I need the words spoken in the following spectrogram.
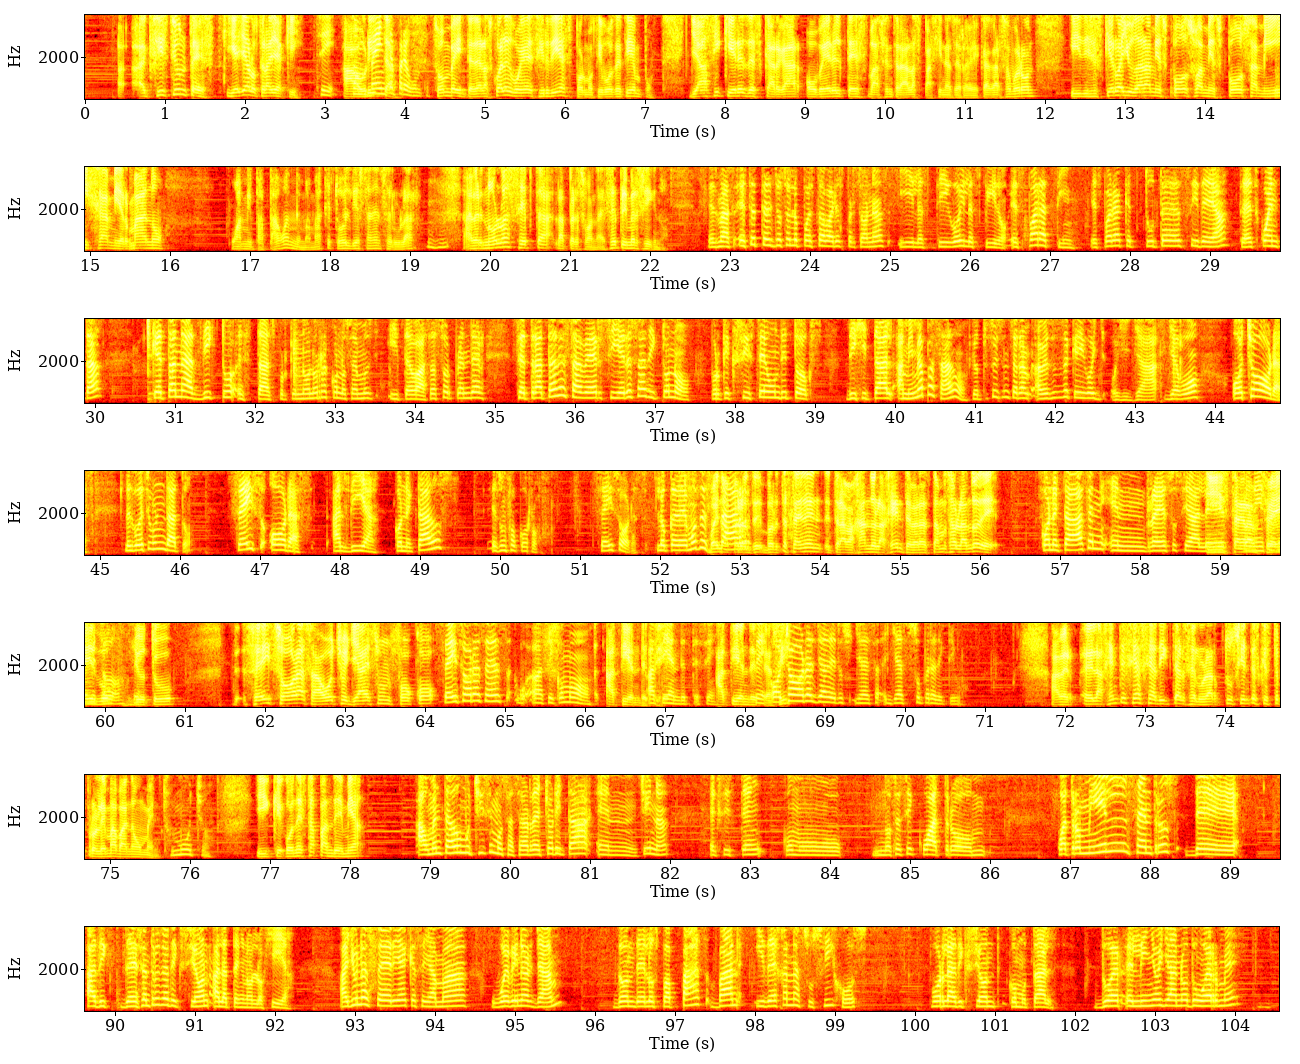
existe un test y ella lo trae aquí. Sí, son 20 preguntas. Son 20, de las cuales voy a decir 10 por motivos de tiempo. Ya si quieres descargar o ver el test, vas a entrar a las páginas de Rebeca Garza Buerón y dices, quiero ayudar a mi esposo, a mi esposa, a mi hija, a mi hermano, o a mi papá o a mi mamá que todo el día está en el celular. A ver, no lo acepta la persona, es el primer signo. Es más, este test yo se lo he puesto a varias personas y les digo y les pido, es para ti, es para que tú te des idea, te des cuenta qué tan adicto estás, porque no lo reconocemos y te vas a sorprender. Se trata de saber si eres adicto o no, porque existe un detox digital. A mí me ha pasado, yo te soy sincera, a veces es que digo, oye, ya llevo ocho horas. Les voy a decir un dato, seis horas al día conectados es un foco rojo. Seis horas. Lo que debemos de Bueno, estar pero, te- pero ahorita están en- trabajando la gente, ¿verdad? Estamos hablando de conectadas en, en redes sociales, Instagram, en Facebook, todo, sí. YouTube. Seis horas a ocho ya es un foco, Seis horas es así como atiéndete. atiéndete, sí. Atiéndete, Sí, ¿así? ocho horas ya, eres- ya es ya es súper adictivo. A ver, eh, la gente se hace adicta al celular. ¿Tú sientes que este problema va en aumento? Mucho. Y que con esta pandemia, Ha aumentado muchísimo, César. De hecho, ahorita en China existen como, no sé si cuatro, cuatro mil centros de, de centros de adicción a la tecnología. Hay una serie que se llama Webinar Jam, donde los papás van y dejan a sus hijos por la adicción como tal. Duer- el niño ya no duerme,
